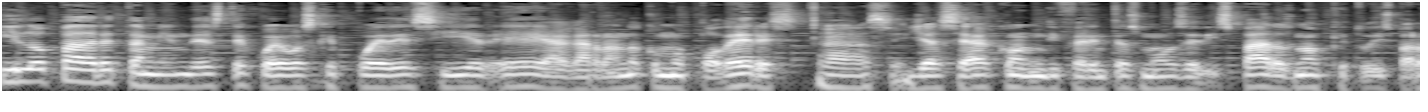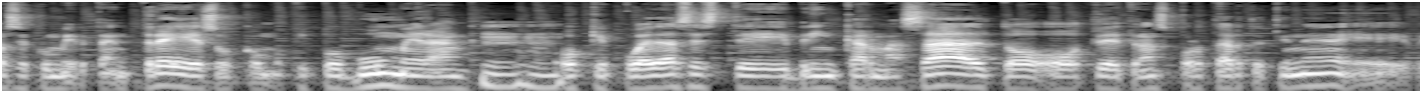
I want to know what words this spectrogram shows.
Y lo padre también de este juego es que puedes ir eh, agarrando como poderes. Ah, sí. Ya sea con diferentes modos de disparos, ¿no? Que tu disparo se convierta en tres, o como tipo boomerang, o que puedas este, brincar más alto, o teletransportarte. Tiene, eh,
